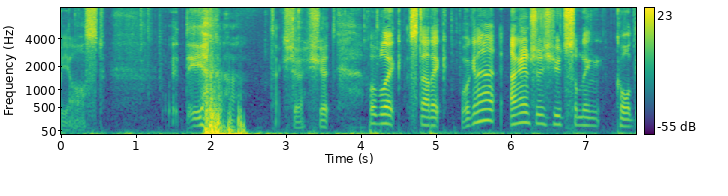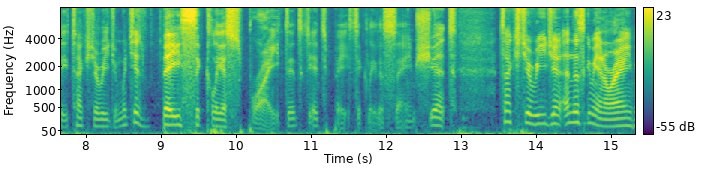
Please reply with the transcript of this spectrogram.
Be asked with the texture shit. Public static. We're gonna I'm gonna introduce you to something called the texture region, which is basically a sprite. It's it's basically the same shit. Texture region, and this is gonna be an array.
